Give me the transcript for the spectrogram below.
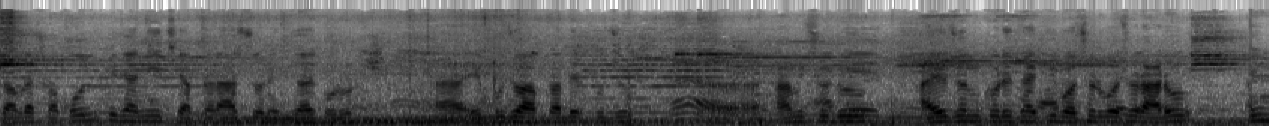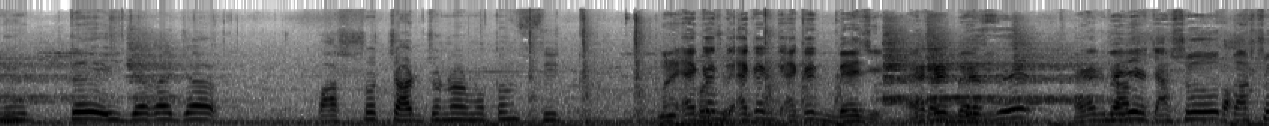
কিন্তু আমরা সকলকে জানিয়েছি আপনারা আসুন এনজয় করুন। এ পুজো আপনাদের পুজো। আমি শুধু আয়োজন করে থাকি বছর বছর আরও। এই মুহূর্তে এই জায়গায় যা পাঁচশো চারজনের মতন সিট মানে এক এক এক এক এক এক ব্যাজে এক এক ব্যাচে। এক এক ব্যাজে চারশো পাঁচশো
